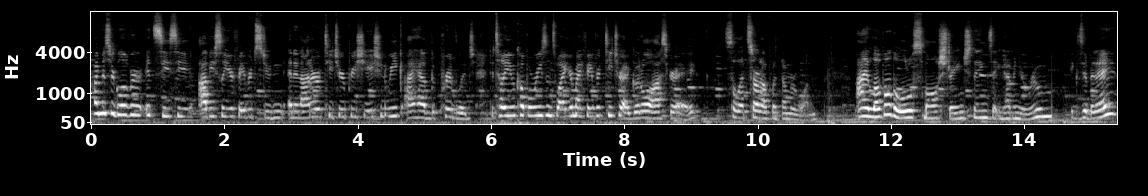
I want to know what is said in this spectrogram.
Hi, Mr. Glover. It's Cece, obviously your favorite student, and in honor of Teacher Appreciation Week, I have the privilege to tell you a couple reasons why you're my favorite teacher at good old Oscar A. So let's start off with number one. I love all the little small strange things that you have in your room. Exhibit A,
